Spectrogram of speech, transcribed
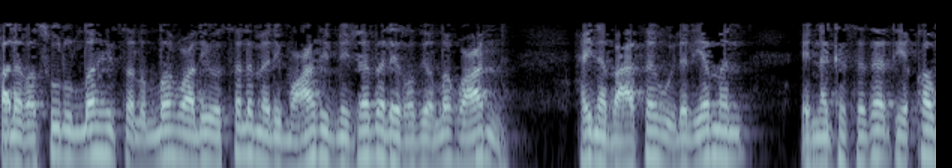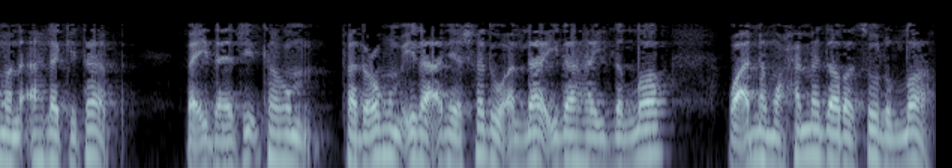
قال رسول الله صلى الله عليه وسلم لمعاذ بن جبل رضي الله عنه حين بعثه إلى اليمن إنك ستأتي قوما أهل كتاب فإذا جئتهم فادعوهم إلى أن يشهدوا أن لا إله إلا الله وأن محمد رسول الله.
